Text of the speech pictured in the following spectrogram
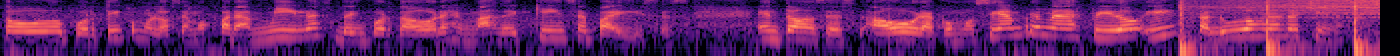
todo por ti como lo hacemos para miles de importadores en más de 15 países. Entonces, ahora, como siempre, me despido y saludos desde China.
